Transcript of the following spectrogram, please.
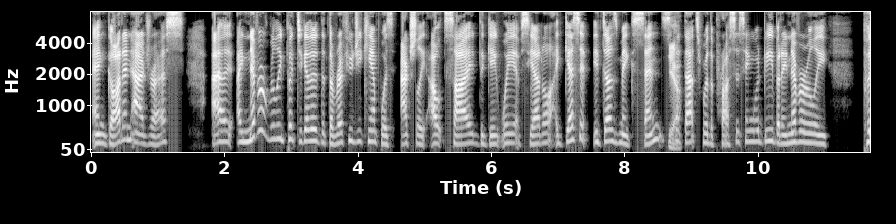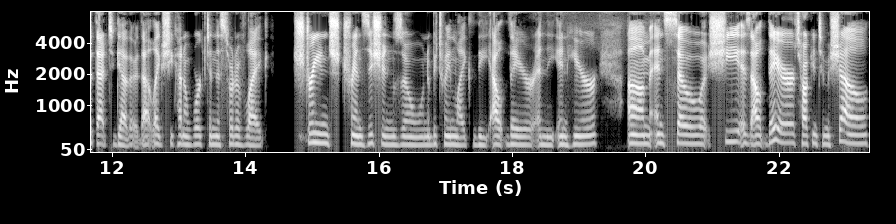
and got an address. I, I never really put together that the refugee camp was actually outside the gateway of Seattle. I guess it, it does make sense Yeah. that that's where the processing would be, but I never really put that together that like she kind of worked in this sort of like strange transition zone between like the out there and the in here. Um, and so she is out there talking to Michelle.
